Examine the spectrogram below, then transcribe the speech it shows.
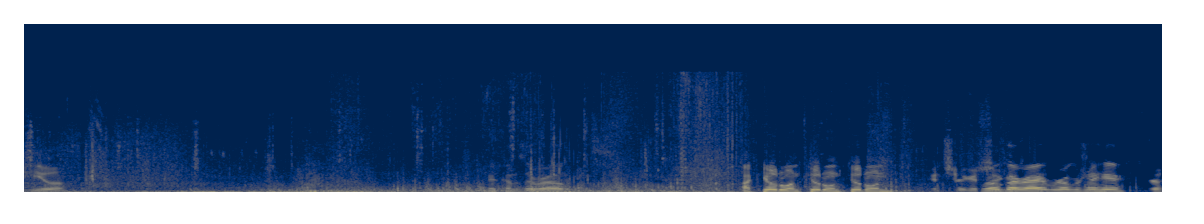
I'm gonna heal him. Here comes the rogue. I killed one, killed one, killed one. Good shit, good shit. Rogue good right, right, shit. rogue's right here. Yeah,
